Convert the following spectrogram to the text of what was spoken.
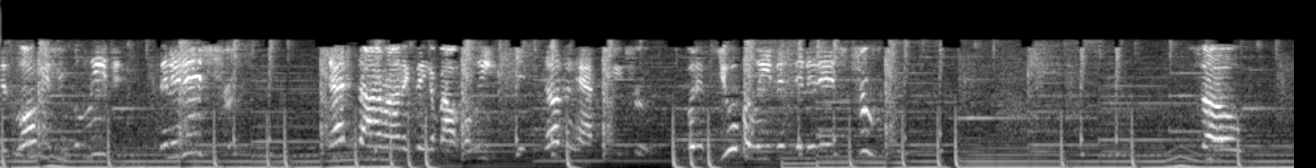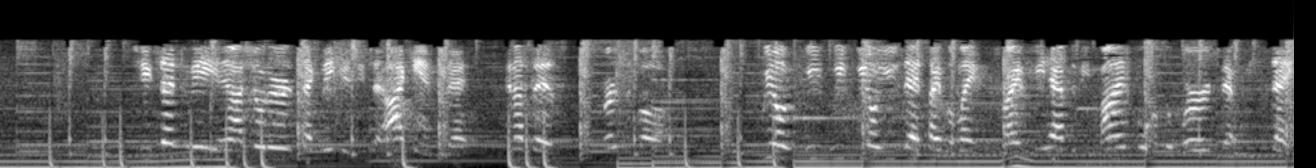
As long as you believe it, then it is true. That's the ironic thing about belief. It doesn't have to be true. But if you believe it, then it is true. So she said to me, and I showed her technique, and she said, I can't do that. And I said, first of all, we don't we, we, we don't use that type of language, right? We have to be mindful of the words that we say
